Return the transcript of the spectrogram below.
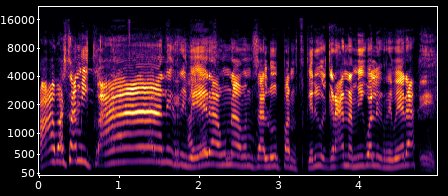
Ah, va a estar mi. Ah, Alex Rivera. Una, un saludo para nuestro querido gran amigo Alex Rivera. Sí.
